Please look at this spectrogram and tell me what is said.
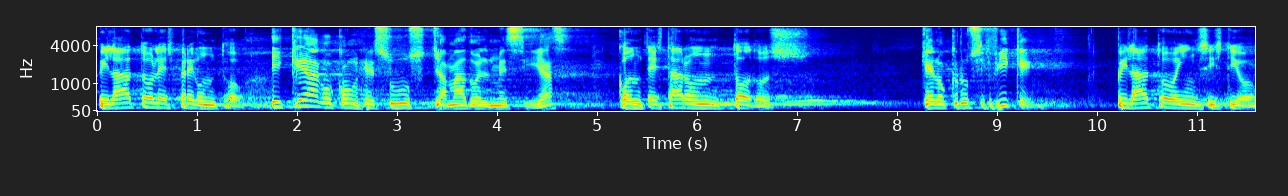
Pilato les preguntó, ¿Y qué hago con Jesús llamado el Mesías? contestaron todos. Que lo crucifiquen. Pilato insistió,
